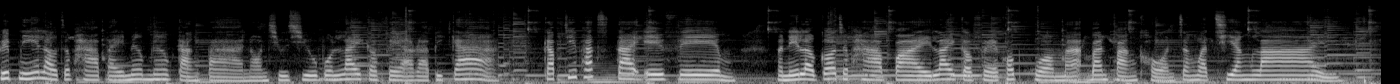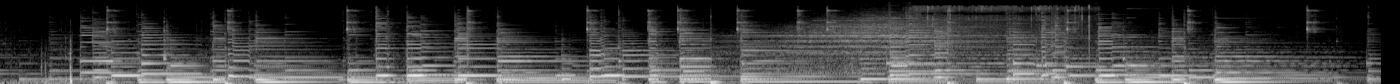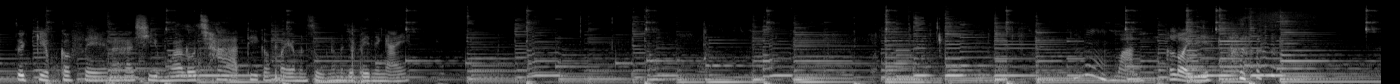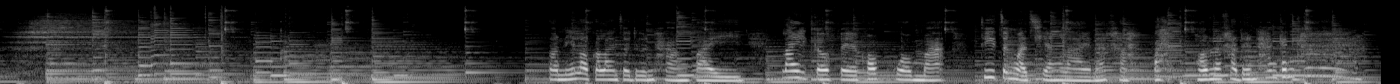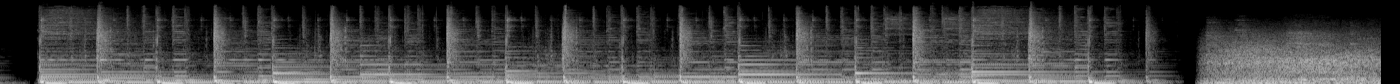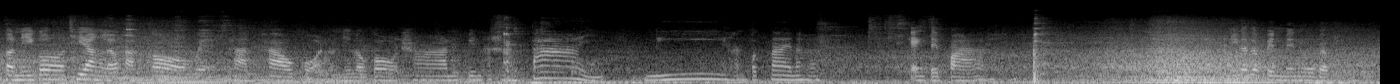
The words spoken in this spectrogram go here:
ทริปนี้เราจะพาไปเนิบเนิบๆกลางป่านอนชิวๆบนไร่กาแฟอาราบิก้า กับที่พักสไตล์เอเฟมวันนี้เราก็จะพาไปไล่กาแฟครอบครัวมะ บ้านปางขอนจังหวัดเชียงราย จะเก็บกาแฟนะคะ ชิมว่ารสชาติที่กาแฟมันสูงนั้นมันจะเป็นยังไงหวาน อร่อยดีตอนนี้เรากำลังจะเดินทางไป ไล่กาแฟครอบครัวมะ ที่จังหวัดเชียงรายนะคะ ไปพร้อมแล้วค่ะ เดินทางกันค่ะ นนี้ก็เที่ยงแล้วค่ะ ก็แวะทานข้าวก่อนวันนี้เราก็ทานเป็นอาหารใต้ นี่อาหารปักใต้นะคะ แกงไตปลาอันนี้ก็จะเป็นเมนูแบบ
